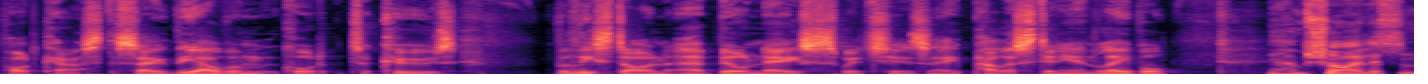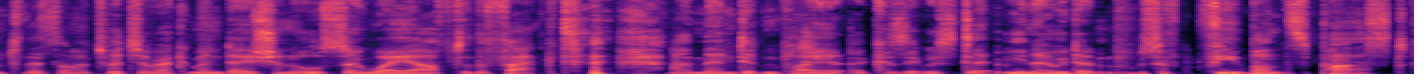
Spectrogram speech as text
podcast. So, the album called Tuqoos, released on uh, Bill Nace, which is a Palestinian label. Yeah, I'm sure I listened to this on a Twitter recommendation also way after the fact and then didn't play it because it was, you know, we don't, it was a few months past.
